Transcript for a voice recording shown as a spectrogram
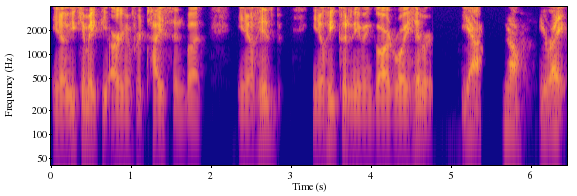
You know, you can make the argument for Tyson, but you know his you know he couldn't even guard Roy Hibbert. Yeah, no, you're right.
